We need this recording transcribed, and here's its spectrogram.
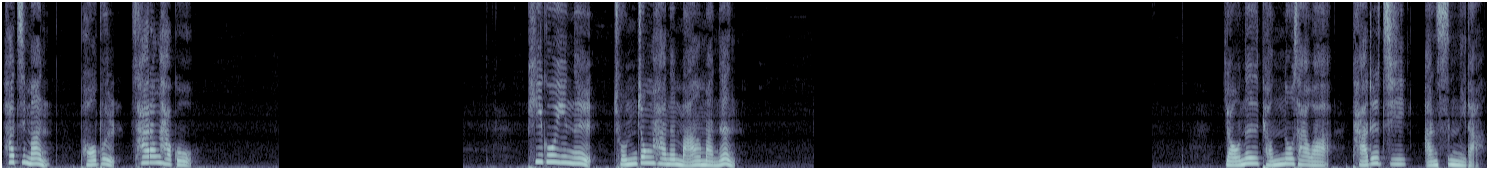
하지만 법을 사랑하고 피고인을 존중하는 마음만은 여느 변호사와 다르지 않습니다.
